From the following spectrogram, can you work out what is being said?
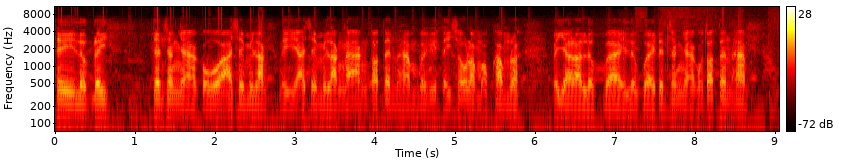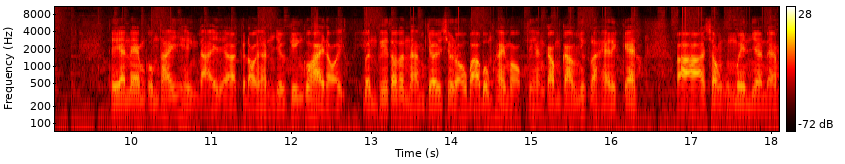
Thì lượt đi, trên sân nhà của AC Milan thì AC Milan đã ăn Tottenham với cái tỷ số là 1-0 rồi. Bây giờ là lượt về lượt về trên sân nhà của Tottenham thì anh em cũng thấy hiện tại à, cái đội hình dự kiến của hai đội bên phía Tottenham chơi sơ đồ 3421 thì hàng công cao nhất là Harry Kane và Son Heung-min nha anh em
